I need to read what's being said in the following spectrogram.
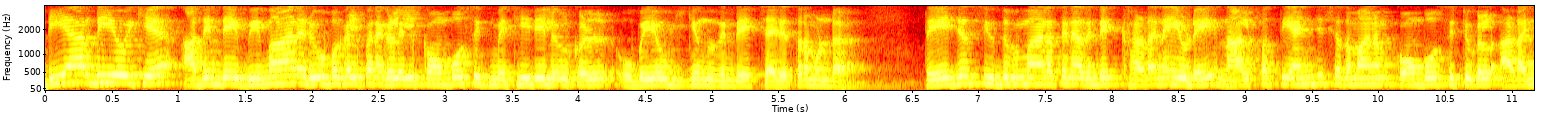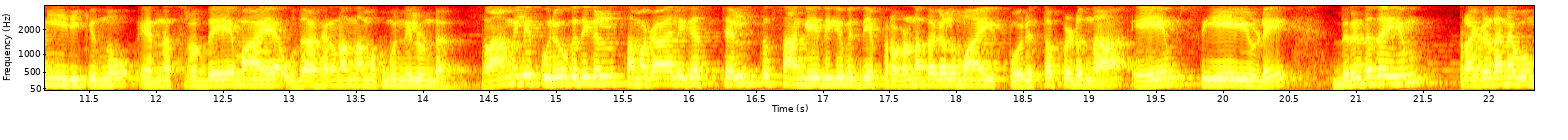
ഡി ആർ ഡി ഒയ്ക്ക് അതിന്റെ വിമാന രൂപകൽപ്പനകളിൽ കോമ്പോസിറ്റ് മെറ്റീരിയലുകൾ ഉപയോഗിക്കുന്നതിന്റെ ചരിത്രമുണ്ട്. തേജസ് യുദ്ധവിമാനത്തിന് അതിന്റെ ഘടനയുടെ നാൽപ്പത്തി അഞ്ച് ശതമാനം കോമ്പോസിറ്റുകൾ അടങ്ങിയിരിക്കുന്നു എന്ന ശ്രദ്ധേയമായ ഉദാഹരണം നമുക്ക് മുന്നിലുണ്ട്. റാമിലെ പുരോഗതികൾ സമകാലിക സ്റ്റെൽത്ത് സാങ്കേതികവിദ്യ പ്രവണതകളുമായി പൊരുത്തപ്പെടുന്ന എ എം സി എയുടെ ദൃഢതയും പ്രകടനവും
